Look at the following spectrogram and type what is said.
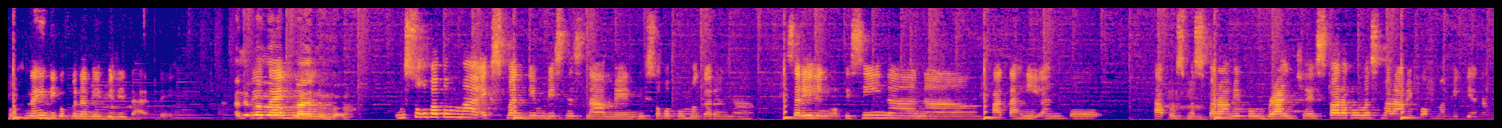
na hindi ko po nabibili dati. Ano ba mga plano mo? gusto ko pa pong ma-expand yung business namin. Gusto ko pong magkaroon na sariling opisina, na patahian po. Tapos mas marami pong branches para po mas marami po akong mabigyan ng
